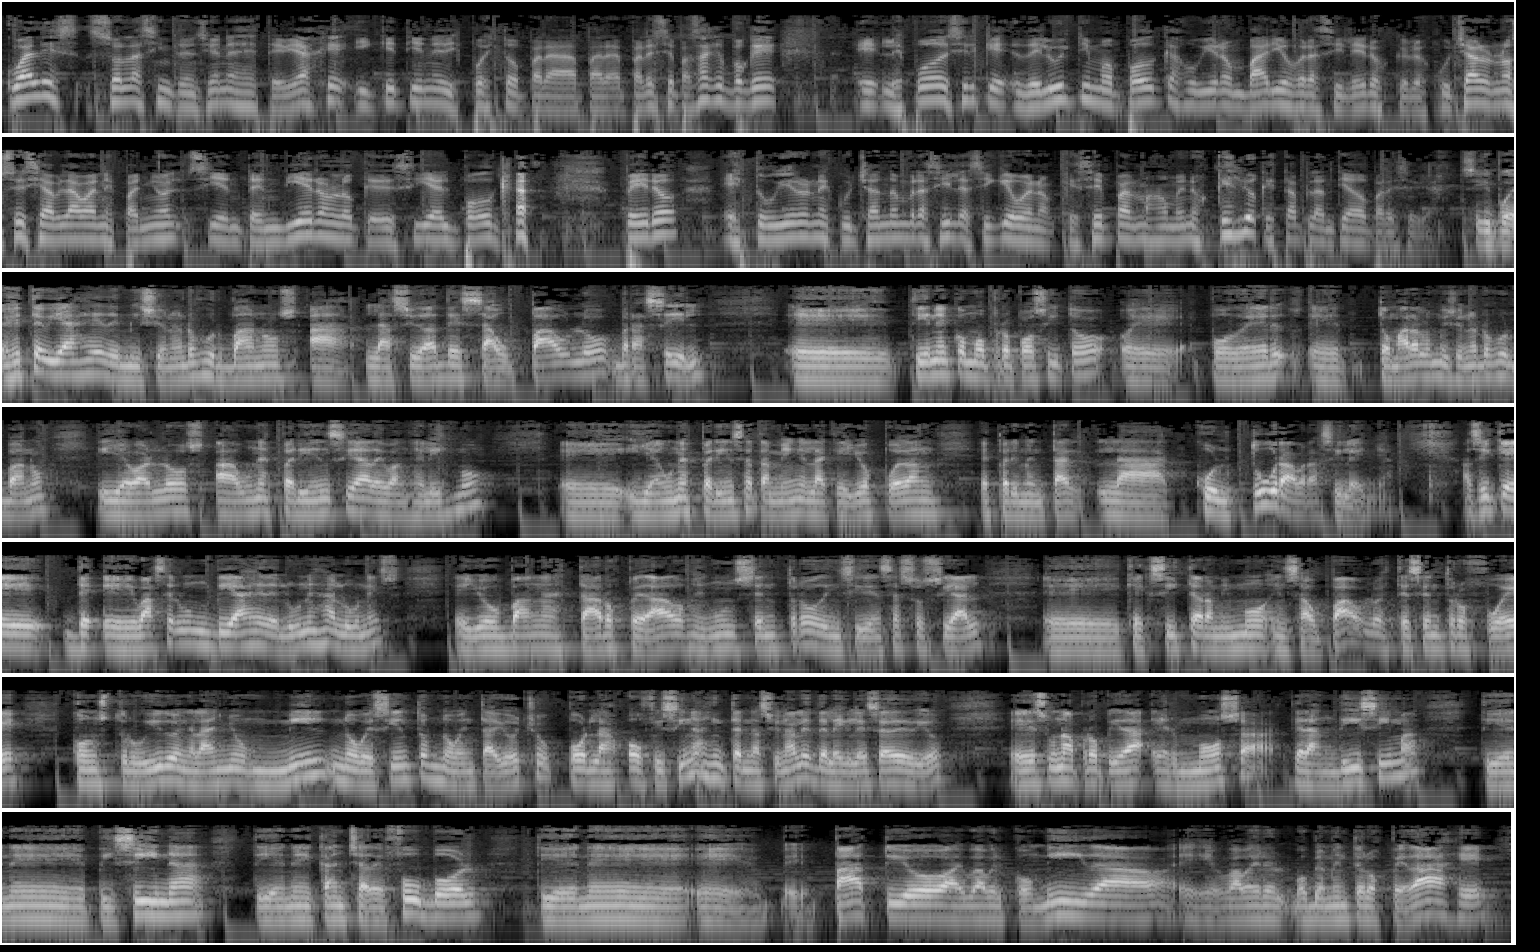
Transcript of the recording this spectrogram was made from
¿Cuáles son las intenciones de este viaje y qué tiene dispuesto para, para, ese pasaje? Porque eh, les puedo decir que del último podcast hubieron varios brasileros que lo escucharon. No sé si hablaban español, si entendieron lo que decía el podcast, pero estuvieron escuchando en Brasil. Así que bueno, que sepan más o menos qué es lo que está planteado para ese viaje. Sí, pues este viaje de misioneros urbanos a la ciudad de Sao Paulo, Brasil, eh, tiene como propósito eh, poder eh, tomar a los misioneros urbanos y llevarlos a una experiencia de evangelismo eh, y a una experiencia también en la que ellos puedan experimentar la cultura brasileña. Así que eh, va a ser un viaje de lunes a lunes. Ellos van a estar hospedados en un centro de incidencia social eh, que existe ahora mismo en Sao Paulo. Este centro fue construido en el año 1998 por las oficinas internacionales de la Iglesia de Dios. Es una propiedad hermosa, grandísima. Tiene piscina, tiene cancha de fútbol, tiene eh, eh, patio, ahí va a haber comida, eh, va a haber obviamente el hospedaje,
